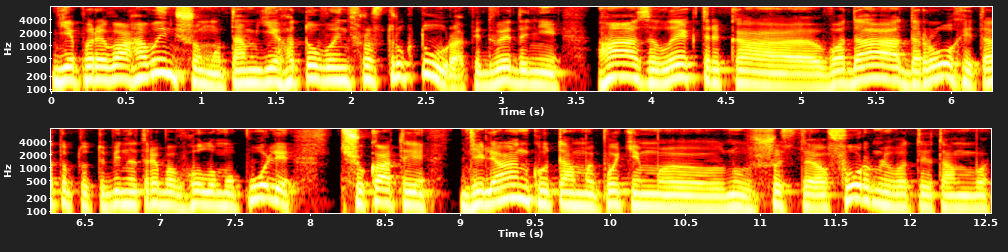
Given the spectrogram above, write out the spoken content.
є перевага в іншому, там є готова інфраструктура, підведені газ, електрика, вода, дороги. Та? Тобто тобі не треба в голому полі шукати ділянку, там і потім е, ну, щось оформлювати, там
